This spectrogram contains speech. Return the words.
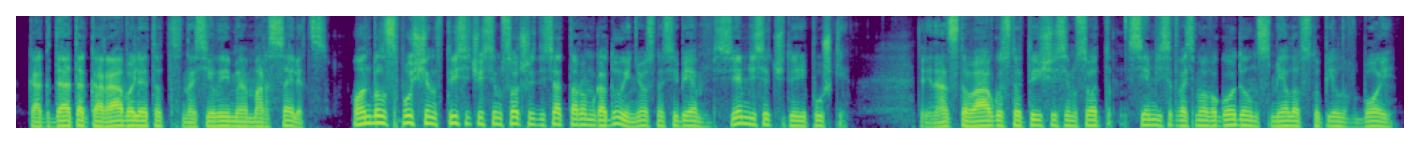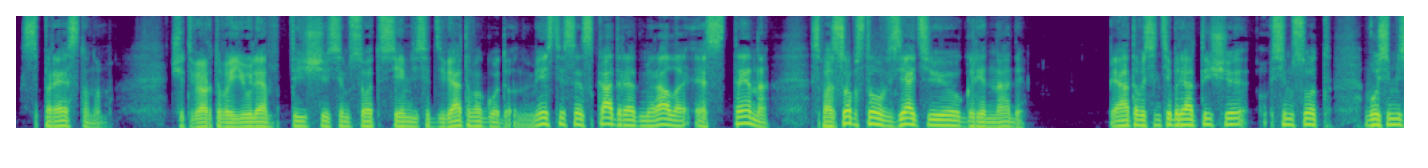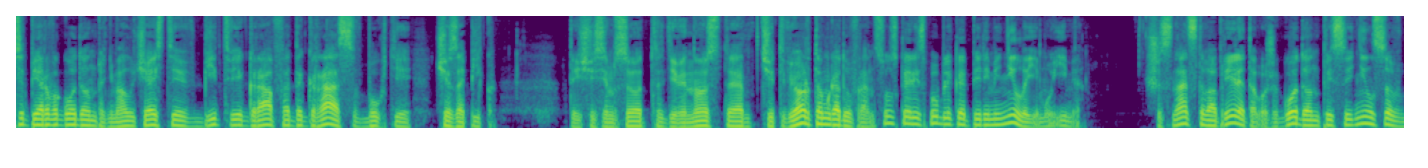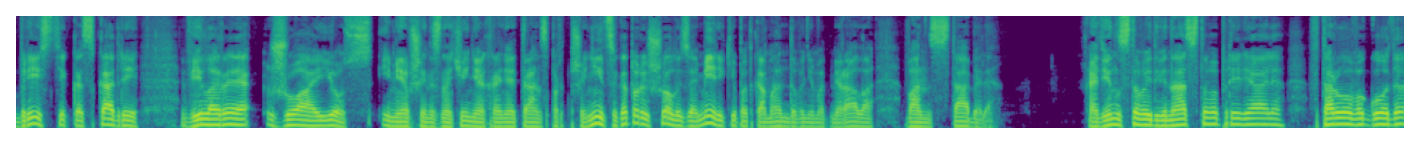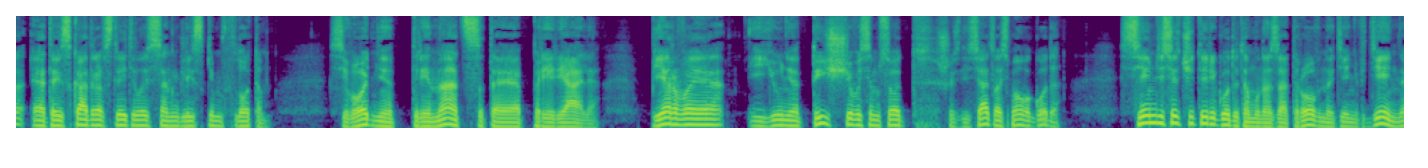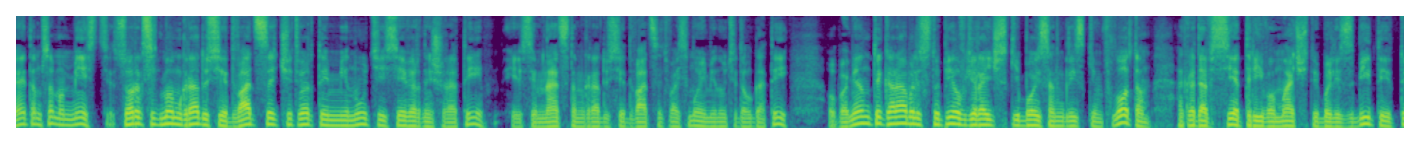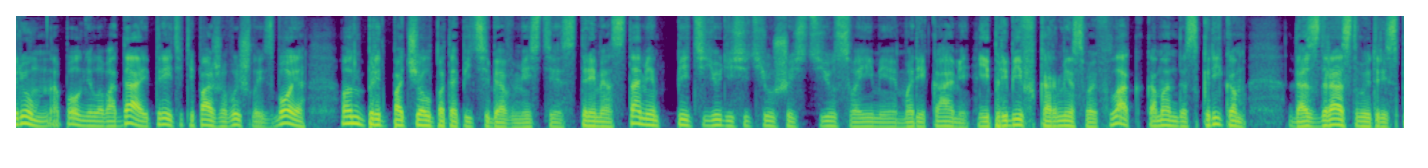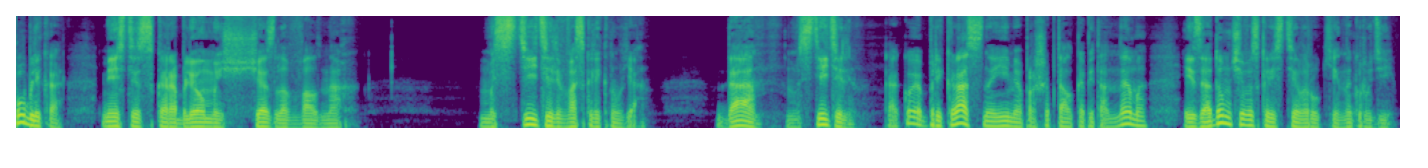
Когда-то корабль этот носил имя «Марселец». Он был спущен в 1762 году и нес на себе 74 пушки. 13 августа 1778 года он смело вступил в бой с Престоном. 4 июля 1779 года он вместе с эскадрой адмирала Эстена способствовал взятию Гренады. 5 сентября 1781 года он принимал участие в битве графа де Грасс в бухте Чезапик. В 1794 году Французская республика переменила ему имя. 16 апреля того же года он присоединился в Бресте к эскадре Виларе-Жуайос, имевшей назначение охранять транспорт пшеницы, который шел из Америки под командованием адмирала Ван Стабеля. 11 и 12 апреля второго года эта эскадра встретилась с английским флотом. Сегодня 13 апреля, 1 июня 1868 года. 74 года тому назад, ровно день в день, на этом самом месте, в 47 градусе 24 минуте северной широты и в 17 градусе 28 минуте долготы, упомянутый корабль вступил в героический бой с английским флотом, а когда все три его мачты были сбиты, трюм наполнила вода и треть экипажа вышла из боя, он предпочел потопить себя вместе с тремястами пятьюдесятью шестью своими моряками и, прибив к корме свой флаг, команда с криком «Да здравствует республика!» вместе с кораблем исчезла в волнах. «Мститель!» — воскликнул я. «Да, Мститель! Какое прекрасное имя!» — прошептал капитан Немо и задумчиво скрестил руки на груди.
